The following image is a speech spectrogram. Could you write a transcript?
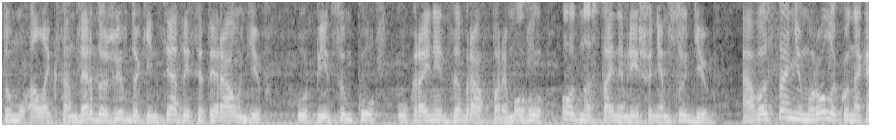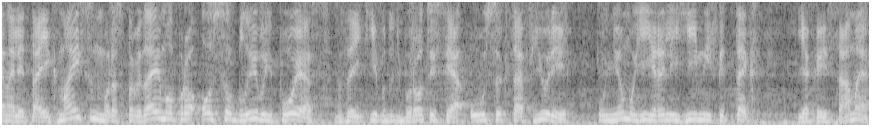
тому Олександр дожив до кінця 10 раундів. У підсумку українець забрав перемогу одностайним рішенням суддів. А в останньому ролику на каналі Таїк Майсон ми розповідаємо про особливий пояс, за який будуть боротися Усик та Ф'юрі. У ньому є й релігійний підтекст. Який саме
